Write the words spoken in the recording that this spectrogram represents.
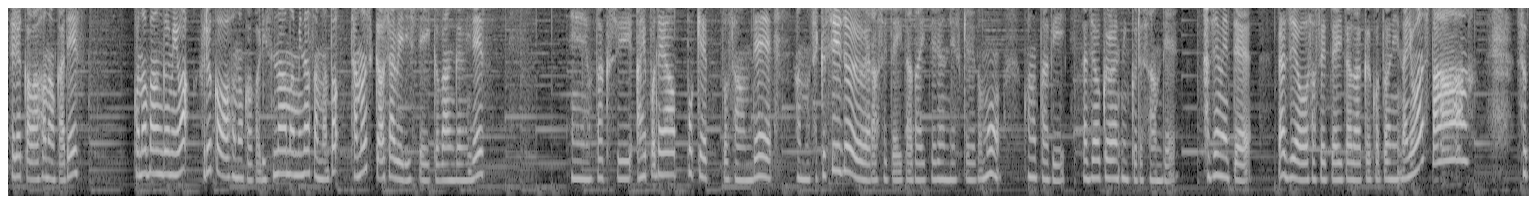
古川ほのかです。この番組は古川ほのかがリスナーの皆様と楽しくおしゃべりしていく番組です。えー、私 iPod Air Pocket さんであのセクシー女優をやらせていただいてるんですけれどもこの度ラジオクロニクルさんで初めてラジオをさせていただくことになりましたすっ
